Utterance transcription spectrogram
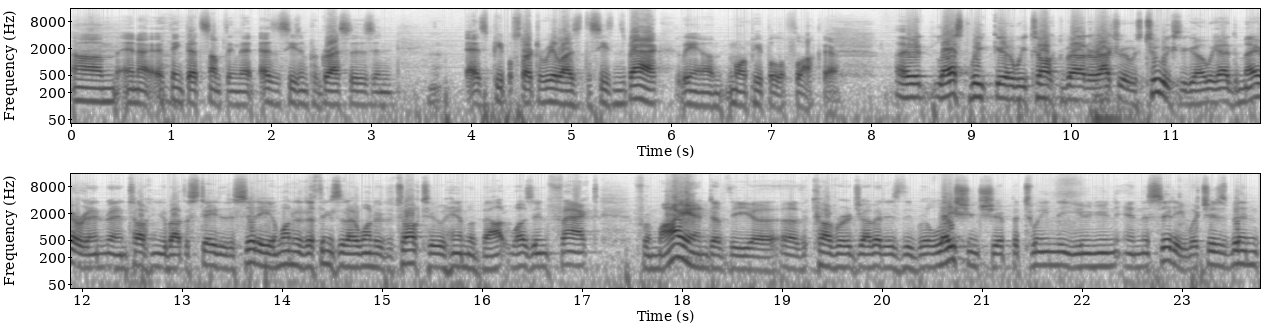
Um, and I, I think that's something that, as the season progresses and as people start to realize that the season's back, you know, more people will flock there. Uh, last week uh, we talked about, or actually it was two weeks ago, we had the mayor in and talking about the state of the city. And one of the things that I wanted to talk to him about was, in fact, from my end of the uh, the coverage of it, is the relationship between the union and the city, which has been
